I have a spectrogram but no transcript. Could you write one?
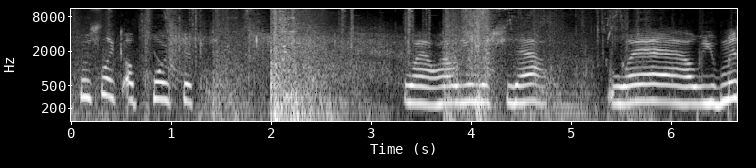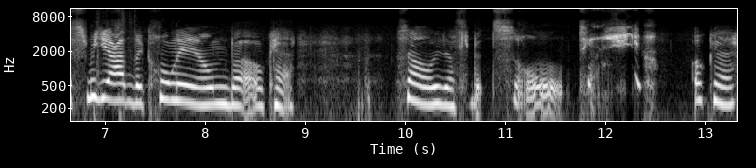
It was like a perfect. Wow, how you missed that? Wow, you missed me on the clown, but okay. So just a bit salty. Okay.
